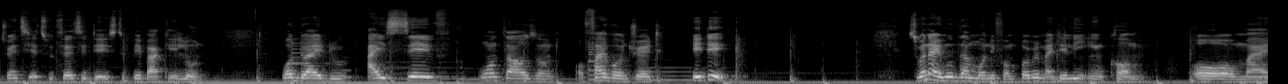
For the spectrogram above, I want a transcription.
28 to 30 days to pay back a loan. What do i do? I save 1000 or 500 a day. So when i remove that money from probably my daily income or my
